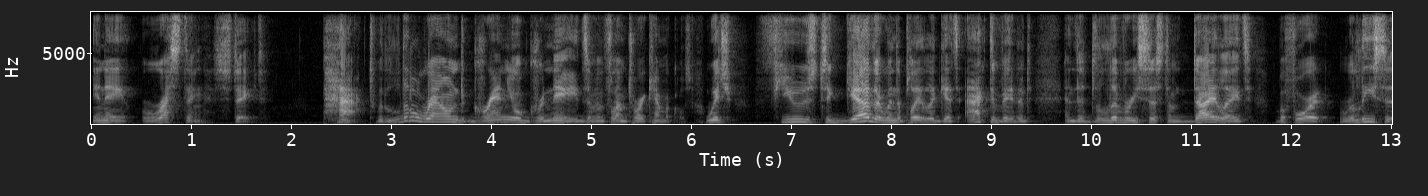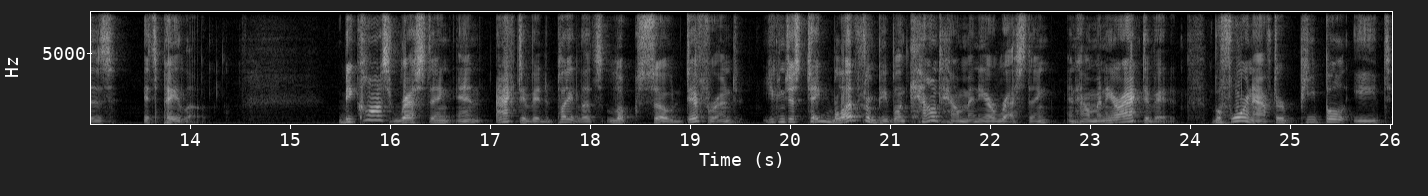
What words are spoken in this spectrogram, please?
in a resting state, packed with little round granule grenades of inflammatory chemicals, which fuse together when the platelet gets activated and the delivery system dilates before it releases its payload. Because resting and activated platelets look so different, you can just take blood from people and count how many are resting and how many are activated. Before and after, people eat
